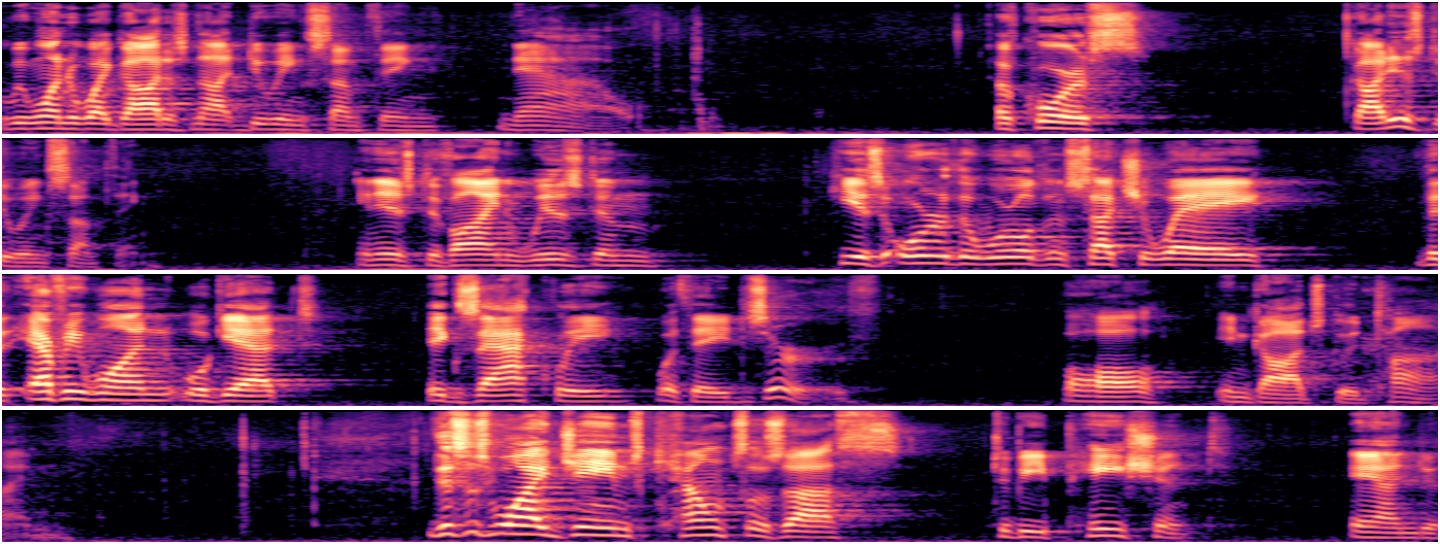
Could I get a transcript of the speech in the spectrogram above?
We wonder why God is not doing something now. Of course, God is doing something. In His divine wisdom, He has ordered the world in such a way that everyone will get exactly what they deserve, all in God's good time. This is why James counsels us to be patient and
